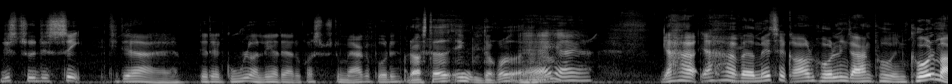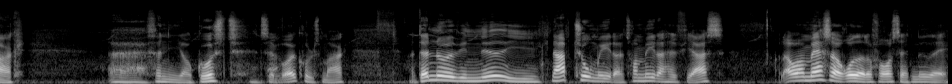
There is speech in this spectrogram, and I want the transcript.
lige så tydeligt se de der, øh, det der gule og ler der. Du kan også, hvis du mærker på det. Og der er stadig enkelte rødder Ja, hernede. ja, ja. Jeg har, jeg har været med til at grave et hul en gang på en kålmark, øh, sådan i august, en selvvøjkulsmark. Og der nåede vi ned i knap 2 meter, jeg tror meter 70. Og der var masser af rødder, der fortsatte nedad.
